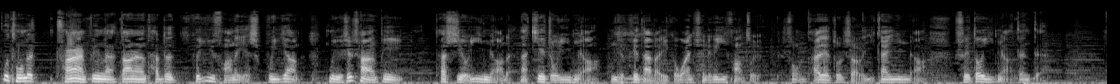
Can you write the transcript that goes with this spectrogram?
不同的传染病呢，当然它的一个预防呢也是不一样的。那么有些传染病它是有疫苗的，那接种疫苗你就可以达到一个完全的一个预防作用。比如说大家都知道的乙肝疫苗、水痘疫苗等等。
